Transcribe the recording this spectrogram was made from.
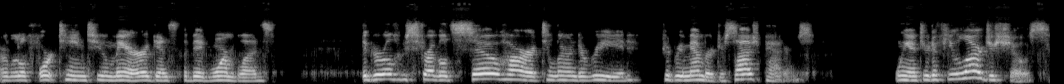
Our little 14 2 mare against the big warm bloods the girl who struggled so hard to learn to read could remember dressage patterns. We entered a few larger shows.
